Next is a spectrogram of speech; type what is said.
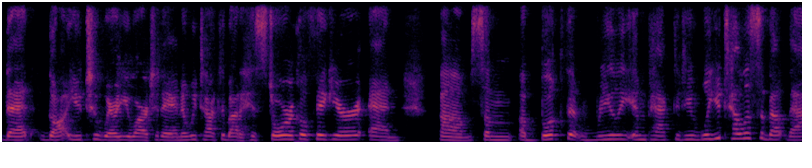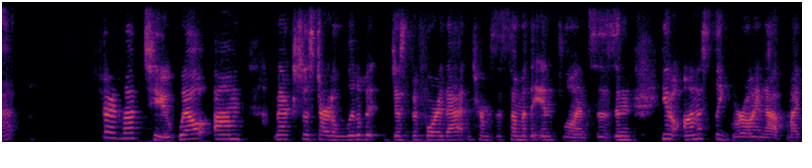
that got you to where you are today. I know we talked about a historical figure and um, some a book that really impacted you. Will you tell us about that? Sure, I'd love to. Well, um, I'm actually start a little bit just before that in terms of some of the influences. And, you know, honestly, growing up, my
